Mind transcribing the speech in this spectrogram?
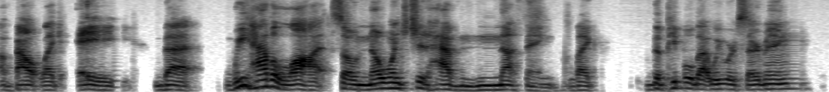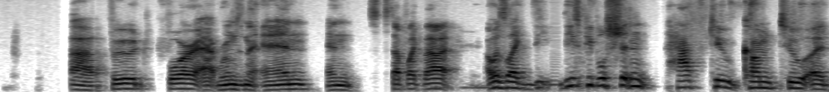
about like a that we have a lot so no one should have nothing like the people that we were serving uh, food for at rooms in the inn and stuff like that I was like, these people shouldn't have to come to a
